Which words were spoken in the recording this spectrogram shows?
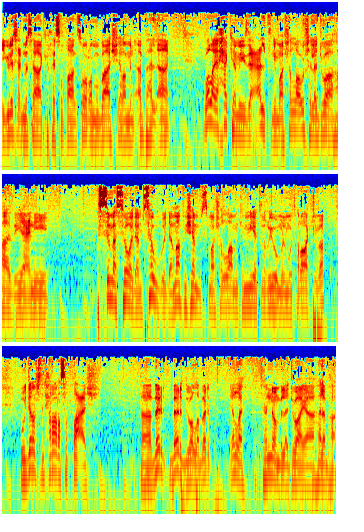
يقول يسعد مساك أخي سلطان. صورة مباشرة من أبها الآن. والله يا حكمي زعلتني ما شاء الله. وش الأجواء هذه؟ يعني السماء سوداء مسودة ما في شمس ما شاء الله من كمية الغيوم المتراكمة. ودرجة الحرارة 16 آه برد برد والله برد. يلا يتهنون بالأجواء يا هلا بها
